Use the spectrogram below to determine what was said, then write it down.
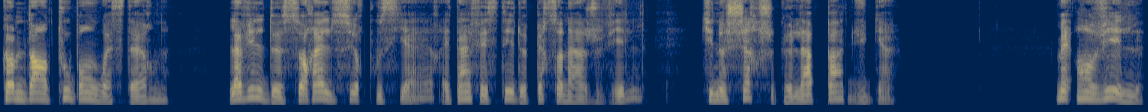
Comme dans tout bon western, la ville de Sorel-sur-Poussière est infestée de personnages vils qui ne cherchent que l'appât du gain. Mais en ville,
